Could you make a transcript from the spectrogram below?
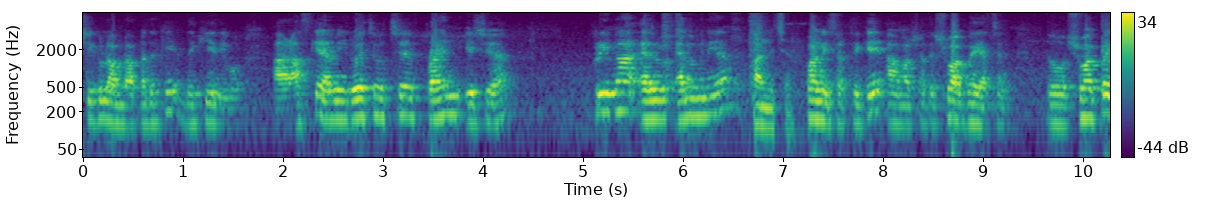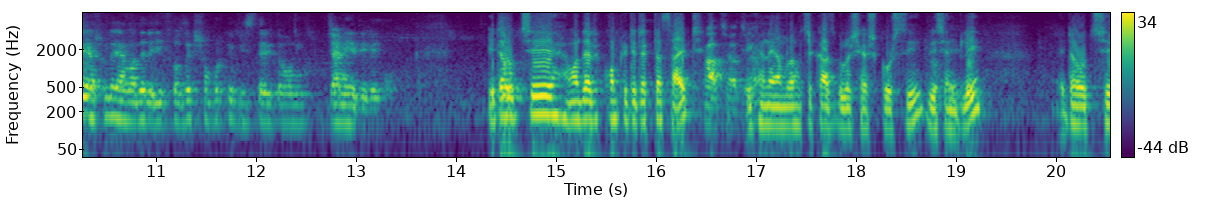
সেগুলো আমরা আপনাদেরকে দেখিয়ে দিব। আর আজকে আমি রয়েছে হচ্ছে প্রাইম এশিয়া প্রিমা অ্যালুমিনিয়াম ফার্নিচার। ফার্নিচার থেকে আমার সাথে সোহাগ ভাই আছেন। তো সোহাগ ভাই আসলে আমাদের এই প্রজেক্ট সম্পর্কে বিস্তারিত উনি জানিয়ে এটা হচ্ছে আমাদের কমপ্লিটেড একটা সাইট আচ্ছা আচ্ছা। এখানে আমরা হচ্ছে কাজগুলো শেষ করছি রিসেন্টলি এটা হচ্ছে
